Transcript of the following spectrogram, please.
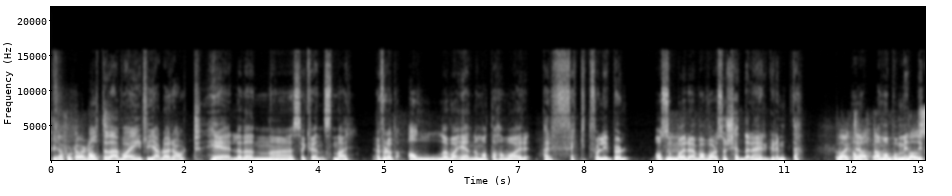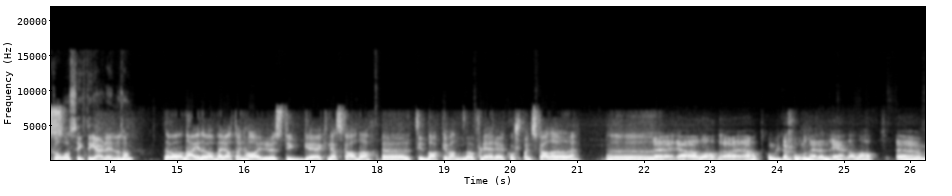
kunne fort ha vært Alt det der var egentlig jævla rart, hele den uh, sekvensen der. Jeg føler at alle var enige om at han var perfekt for Liverpool. Og så mm. bare, Hva var det som skjedde der? Jeg har helt glemt det. Han, han, var på medical, og så gikk det gærent, eller noe sånt? Det var, nei, det var bare at han har stygge kneskader. Eh, tilbakevendende og flere korsbåndskader. Uh, ja, han hadde, jeg har hatt komplikasjoner med den ene han har hatt. Um,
